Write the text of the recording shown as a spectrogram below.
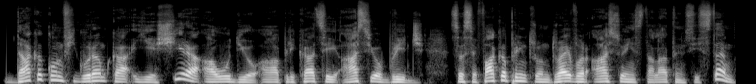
Dacă configurăm ca ieșirea audio a aplicației ASIO Bridge să se facă printr-un driver ASIO instalat în sistem,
